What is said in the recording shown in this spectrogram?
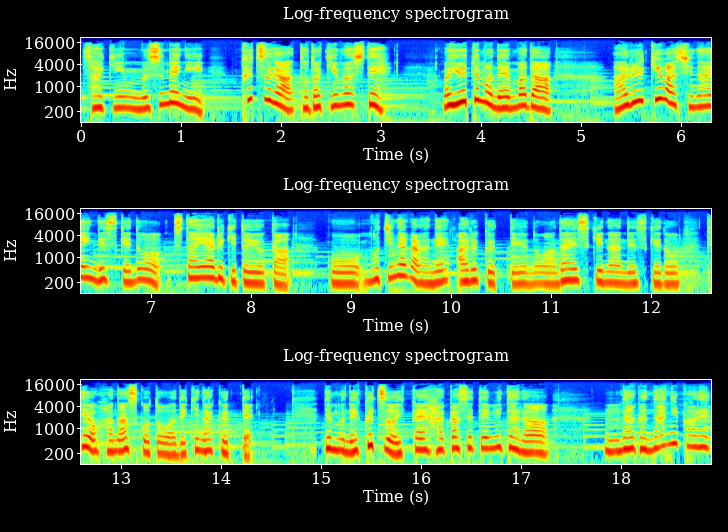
最近娘に靴が届きましてまあ、言うてもねまだ歩きはしないんですけど伝え歩きというかこう持ちながらね歩くっていうのは大好きなんですけど手を離すことはできなくって。でもね靴を一回履かせてみたらなんか何これ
